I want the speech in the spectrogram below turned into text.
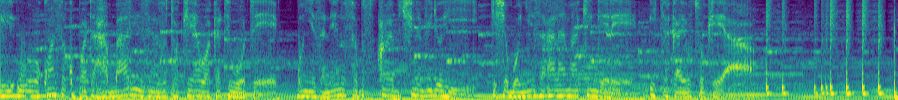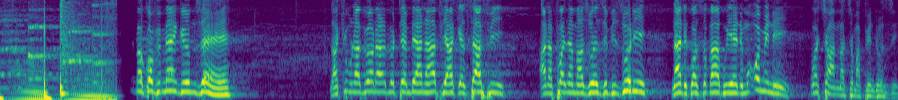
ili uwe wa kwanza kupata habari zinazotokea wakati wote. Bonyeza neno subscribe chini ya video hii, kisha bonyeza alama ya kengele itakayotokea. Makofi mengi huyu mzee, lakini unavyoona anavyotembea na afya yake safi, anafanya mazoezi vizuri, na ni kwa sababu yeye ni muumini wa Chama cha Mapinduzi.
